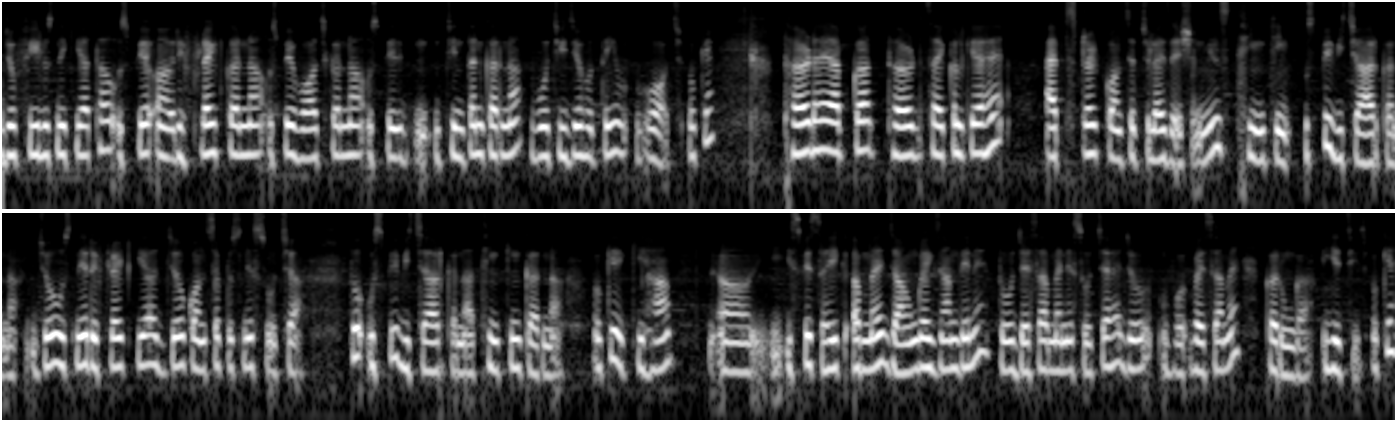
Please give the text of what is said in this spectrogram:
जो फील उसने किया था, उस पर रिफ़्लेक्ट करना, उस पर वॉच करना, उस पर चिंतन करना, वो चीज़ें होती हैं वॉच ओके थर्ड है आपका थर्ड साइकिल क्या है एब्स्ट्रैक्ट कॉन्सेप्चुलाइजेशन मीन्स थिंकिंग उस पर विचार करना, जो उसने रिफ्लेक्ट किया, जो कॉन्सेप्ट उसने सोचा तो उस पर विचार करना थिंकिंग करना ओके okay? कि हाँ इस पर सही अब मैं जाऊँगा एग्ज़ाम देने तो जैसा मैंने सोचा है, जो वैसा मैं करूँगा ये चीज़, ओके?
